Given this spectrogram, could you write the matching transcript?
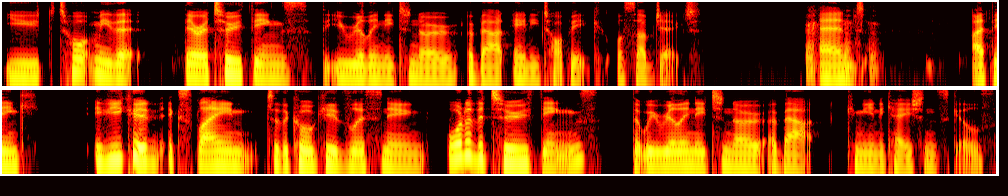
you taught me that there are two things that you really need to know about any topic or subject. And I think if you could explain to the cool kids listening, what are the two things that we really need to know about communication skills?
